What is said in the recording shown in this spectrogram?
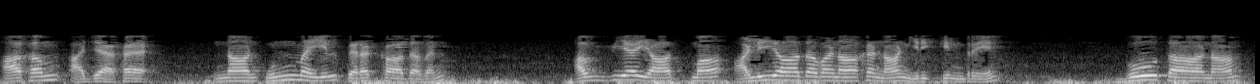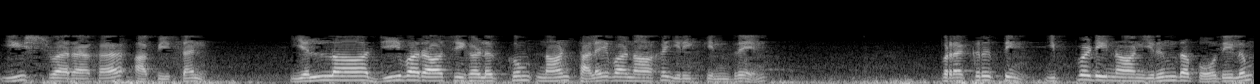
அகம் அஜக நான் உண்மையில் பிறக்காதவன் அவ்யயாத்மா அழியாதவனாக நான் இருக்கின்றேன் பூதானாம் ஈஸ்வரக அபிசன். எல்லா ஜீவராசிகளுக்கும் நான் தலைவனாக இருக்கின்றேன். பிரகிருதி இப்படி நான் இருந்த போதிலும்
